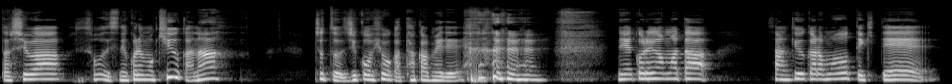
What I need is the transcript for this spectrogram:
私は、そうですね、これも9かな。ちょっと自己評価高めで。ね、これがまた産休から戻ってきて、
